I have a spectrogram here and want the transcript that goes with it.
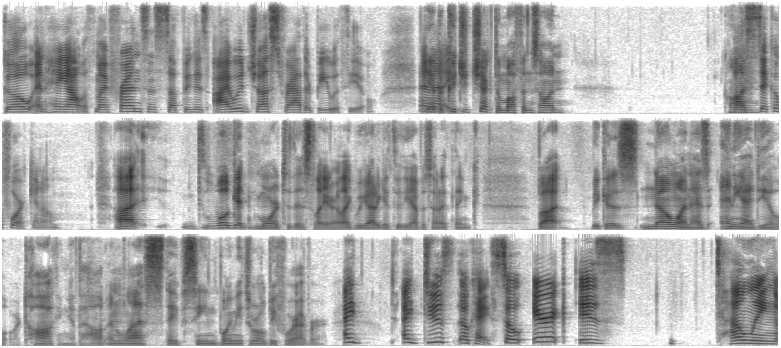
go and hang out with my friends and stuff because I would just rather be with you. And yeah, but I, could you check the muffins, hon? I'll stick a fork in them. Uh, we'll get more to this later. Like we got to get through the episode, I think. But because no one has any idea what we're talking about unless they've seen Boy Meets World before ever. I I do okay. So Eric is telling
